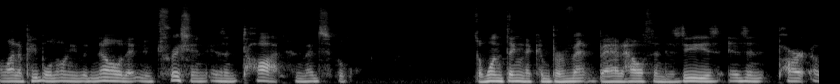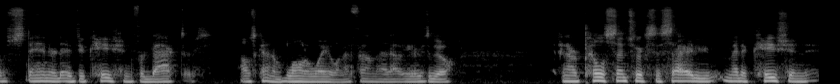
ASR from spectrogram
A lot of people don't even know that nutrition isn't taught in med school. The one thing that can prevent bad health and disease isn't part of standard education for doctors. I was kind of blown away when I found that out years ago. In our pill centric society, medication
